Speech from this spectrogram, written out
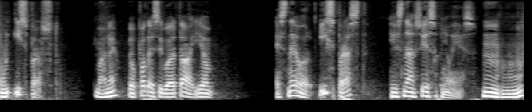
un izprast. vai ne? Jo patiesībā ir tā, ja es nevaru izprast, ja es neesmu iesakņojies. Mm -hmm.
